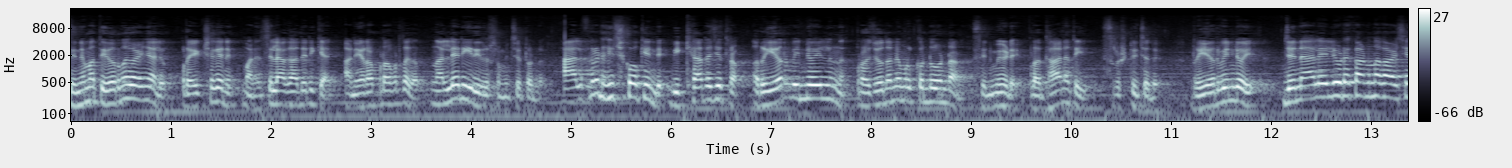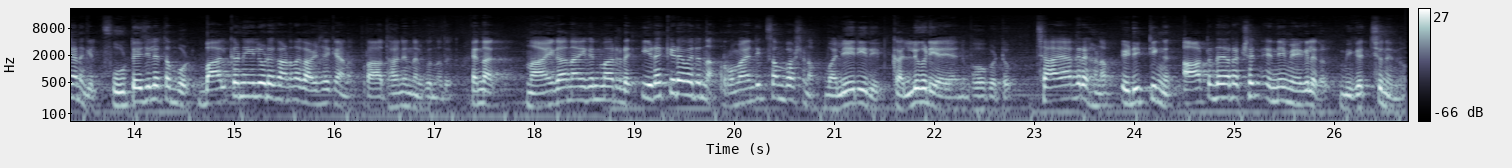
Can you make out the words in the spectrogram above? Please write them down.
സിനിമ തീർന്നു കഴിഞ്ഞാലും പ്രേക്ഷകന് മനസ്സിലാകാതിരിക്കാൻ അണിയറ പ്രവർത്തകർ നല്ല രീതിയിൽ ശ്രമിച്ചിട്ടുണ്ട്. ആൽഫ്രഡ് ഹിച്ച്കോക്കിന്റെ വിഖ്യാത ചിത്രം റിയർ വിൻഡോയിൽ നിന്ന് പ്രചോദനം ഉൾക്കൊണ്ടുകൊണ്ടാണ് സിനിമയുടെ പ്രധാന തീം സൃഷ്ടിച്ചത്. റിയർ വിൻഡോയിൽ ജനാലയിലൂടെ കാണുന്ന കാഴ്ചയാണെങ്കിൽ ഫൂട്ടേജിലെത്തുമ്പോൾ ബാൽക്കണിയിലൂടെ കാണുന്ന കാഴ്ചയ്ക്കാണ് പ്രാധാന്യം നൽകുന്നത്. എന്നാൽ നായികാ നായകന്മാരുടെ ഇടയ്ക്കിടെ വരുന്ന റൊമാന്റിക് സംഭാഷണം വലിയ രീതിയിൽ കല്ലുകടിയായി അനുഭവപ്പെട്ടു. ഛായാഗ്രഹണം എഡിറ്റിംഗ് ആർട്ട് ഡയറക്ഷൻ എന്നീ മേഖലകൾ മികച്ചു നിന്നു.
